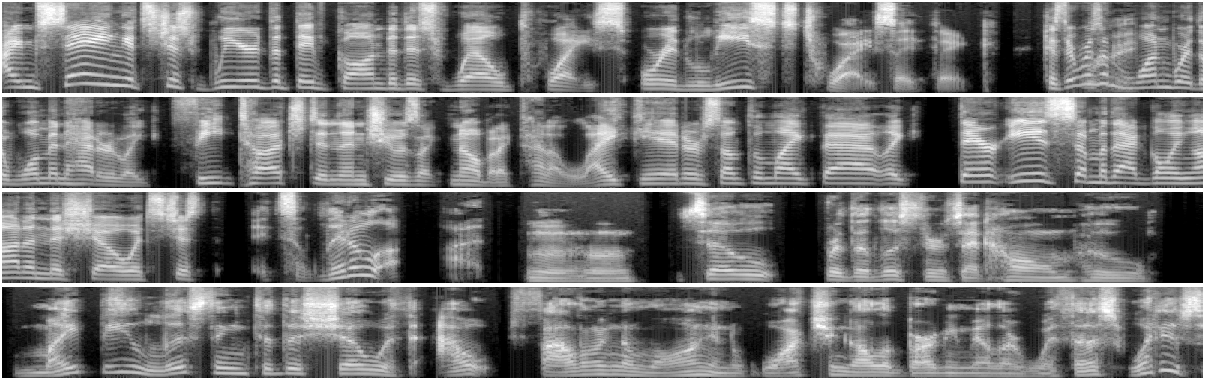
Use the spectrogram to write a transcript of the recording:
I'm saying it's just weird that they've gone to this well twice or at least twice, I think. Because there was a Right. one where the woman had her like feet touched and then she was like, no, but I kind of like it or something like that. Like there is some of that going on in this show. It's just, it's a little odd. hmm So for the listeners at home who might be listening to this show without following along and watching all of Barney Miller with us, what is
